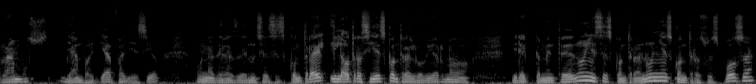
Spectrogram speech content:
Ramos, ya, ya, falleció. Una de las denuncias es contra él y la otra sí es contra el gobierno directamente de Núñez, es contra Núñez, contra su esposa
